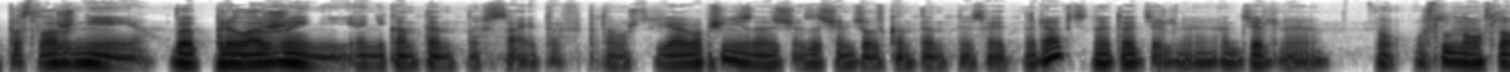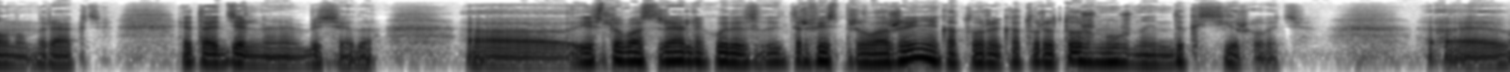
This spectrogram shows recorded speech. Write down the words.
посложнее веб-приложений, а не контентных сайтов, потому что я вообще не знаю, зачем, зачем делать контентный сайт на React, но это отдельная, отдельная ну, условно, на условном React. Это отдельная беседа. Э, если у вас реально какой-то интерфейс приложения, который, который тоже нужно индексировать, э,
